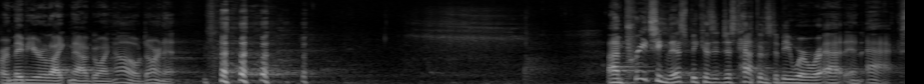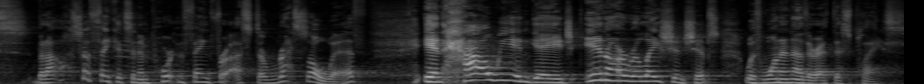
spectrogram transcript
Or maybe you're like now going, oh, darn it. I'm preaching this because it just happens to be where we're at in Acts. But I also think it's an important thing for us to wrestle with in how we engage in our relationships with one another at this place.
